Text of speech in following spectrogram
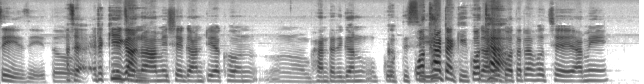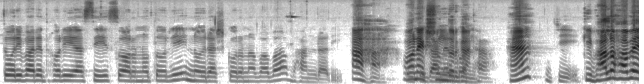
জি জি তো আচ্ছা, এটা কি গান? আমি সেই গানটি এখন ভান্ডারি গান করতেছি। কথাটা কি? কথা? কথাটা হচ্ছে আমি তরিবারে ধরি আছি চরণ তরি নৈরাশ করোনা বাবা ভান্ডারি। আহা অনেক সুন্দর গান। হ্যাঁ? জি। কি ভালো হবে?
